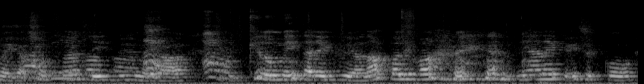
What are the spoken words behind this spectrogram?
meg a sok föntlétbű, meg a kilométerig bű a nappaliban, meg az ilyenek, és akkor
